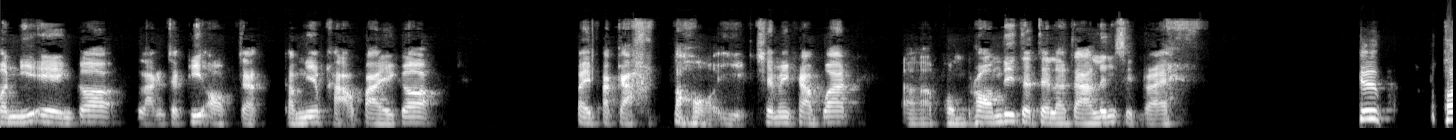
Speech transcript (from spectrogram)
วันนี้เองก็หลังจากที่ออกจากทำเนียบขาวไปก็ไปประกาศต่ออีกใช่ไหมครับ ว่าเอ่อผมพร้อมที่จะเจรจาเรื่องสินแร่คือ พอ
